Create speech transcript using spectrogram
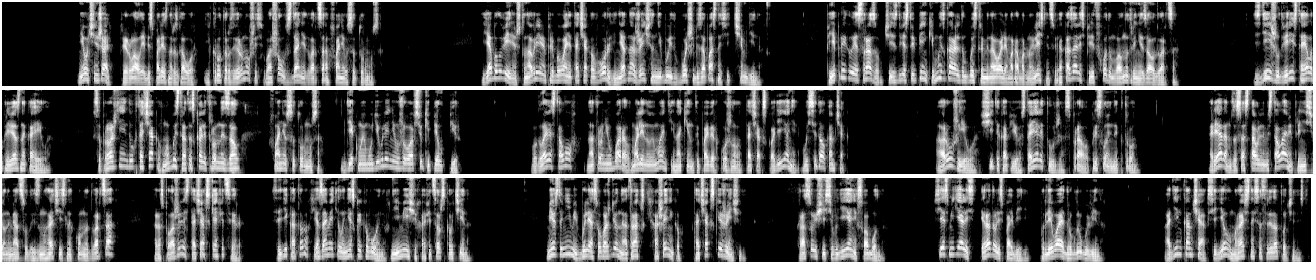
«Мне очень жаль», — прервал я бесполезный разговор и, круто развернувшись, вошел в здание дворца Фаниуса Турмуса. Я был уверен, что на время пребывания Тачака в городе ни одна женщина не будет в большей безопасности, чем Дина. Перепрыгивая сразу через две ступеньки, мы с Гарольдом быстро миновали мраморную лестницу и оказались перед входом во внутренний зал дворца. Здесь же у двери стояла привязанная Каила. В сопровождении двух тачаков мы быстро отыскали тронный зал Фаниуса Турмуса, где, к моему удивлению, уже вовсю кипел пир. Во главе столов, на троне у бара, в малиновой мантии, накинутой поверх кожаного тачакского одеяния, восседал Камчак. оружие его, щит и копье, стояли тут же, справа, прислоненные к трону. Рядом, за составленными столами, принесенными отсюда из многочисленных комнат дворца, расположились тачакские офицеры, среди которых я заметил и несколько воинов, не имеющих офицерского чина. Между ними были освобождены от рабских ошейников тачакские женщины, красующиеся в одеяниях свободных. Все смеялись и радовались победе, подливая друг другу вина. Один камчак сидел в мрачной сосредоточенности.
